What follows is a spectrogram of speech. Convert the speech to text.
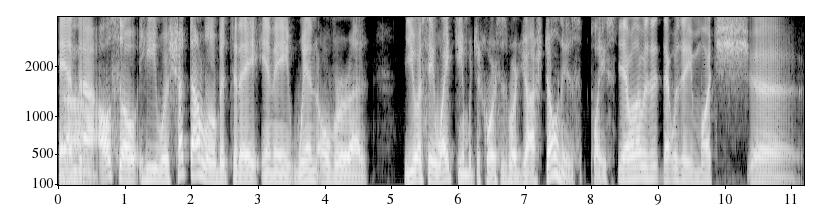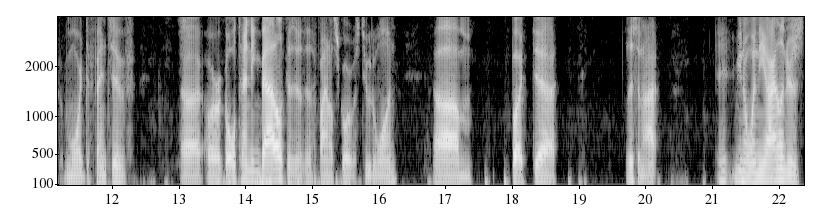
And uh, Um, also, he was shut down a little bit today in a win over uh, the USA White team, which of course is where Josh Doan is placed. Yeah, well, that was it. That was a much uh, more defensive uh, or a goaltending battle because the final score was two to one. Um, but uh, listen, I, you know, when the Islanders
